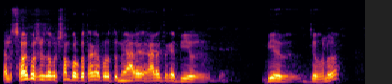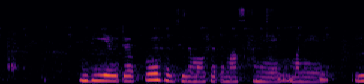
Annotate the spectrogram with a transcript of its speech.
তাহলে ছয় বছর যাবত সম্পর্ক থাকার পরে তুমি আরেক আরেক জায়গায় বিয়ে বিয়ে যে হলো? বিয়ে ওটা করে ফেলছিলাম ওর সাথে মাঝখানে মানে এই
